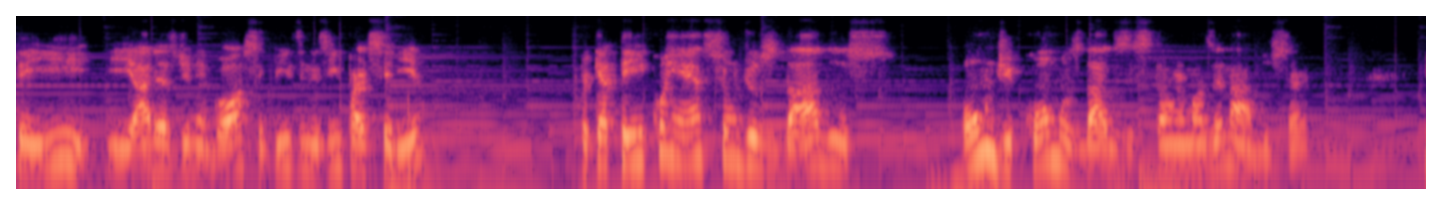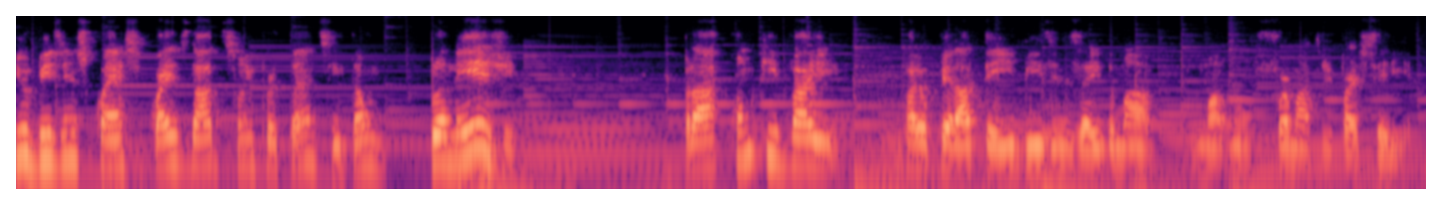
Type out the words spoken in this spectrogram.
TI e áreas de negócio e business em parceria, porque a TI conhece onde os dados onde e como os dados estão armazenados, certo? E o business conhece quais dados são importantes, então planeje para como que vai vai operar a TI business aí de uma, uma um formato de parceria.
